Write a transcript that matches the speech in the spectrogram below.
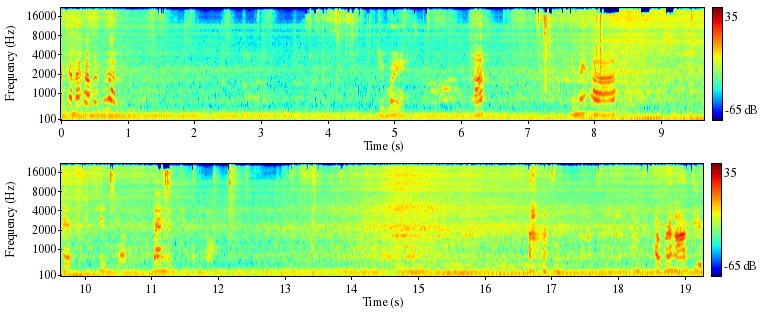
ปกันนะคะเพื่อนๆ กินวะนี่ฮะกินไหมคะเทปชิ้นเดียวนี่แบ่งกันกินนะพี่น้องขอไปหากิบ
